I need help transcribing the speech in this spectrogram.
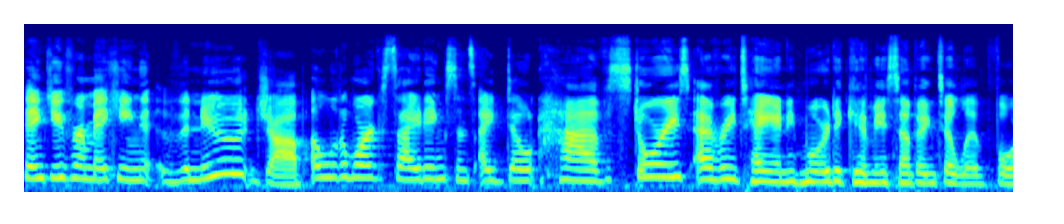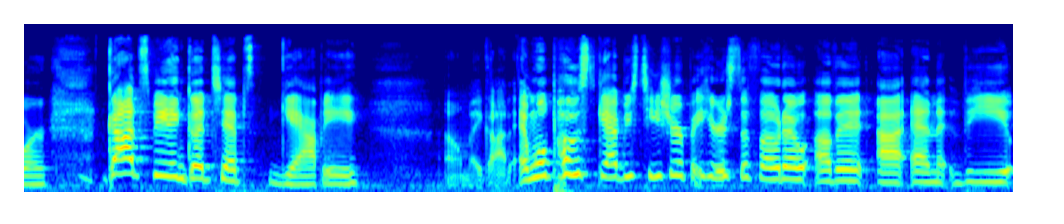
Thank you for making the new job a little more exciting since I don't have stories every day anymore to give me something to live for. Godspeed and good tips, Gabby. Oh my God. And we'll post Gabby's t shirt, but here's the photo of it. Uh, and the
